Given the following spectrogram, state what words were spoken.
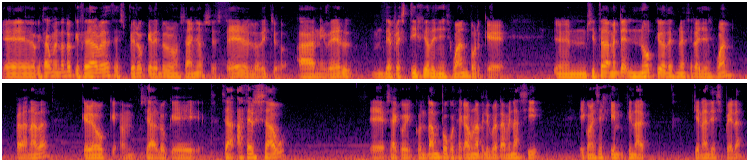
eh, lo que está comentando, que Fede Álvarez espero que dentro de unos años esté, lo dicho, a nivel de prestigio de James Wan, porque em, sinceramente no quiero desmerecer a James Wan para nada. Creo que, o sea, lo que, o sea, hacer Shaw, eh, o sea, con, con tan poco sacar una película también así y con ese fin- final que nadie espera.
